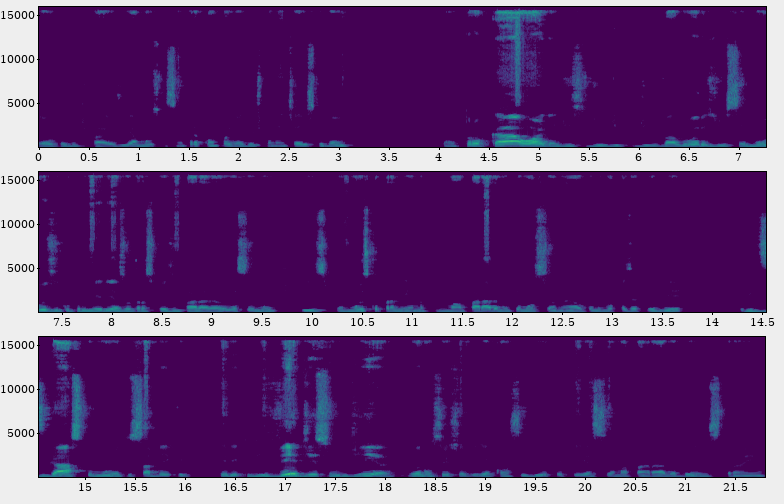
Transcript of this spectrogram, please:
é o que a gente faz. E a música sempre acompanhou, desde quando a gente era estudante. Então, trocar a ordem de, de, de- de valores, de ser músico primeiro e as outras coisas em paralelo, ia ser muito difícil. Porque a música, para mim, é uma, uma parada muito emocional. Quando eu vou fazer turnê, eu me desgasto muito e saber que teria que viver disso um dia, eu não sei se eu ia conseguir, porque ia ser uma parada bem estranha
